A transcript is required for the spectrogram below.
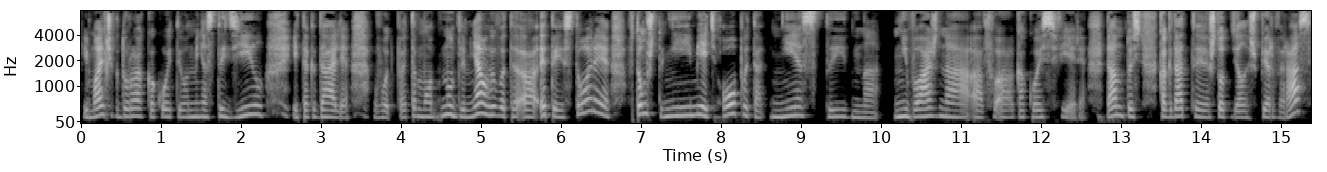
и мальчик дурак какой-то, и он меня стыдил, и так далее. Вот, поэтому, ну, для меня вывод а, этой истории в том, что не иметь опыта не стыдно неважно а, в а, какой сфере. Да? Ну, то есть, когда ты что-то делаешь первый раз,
